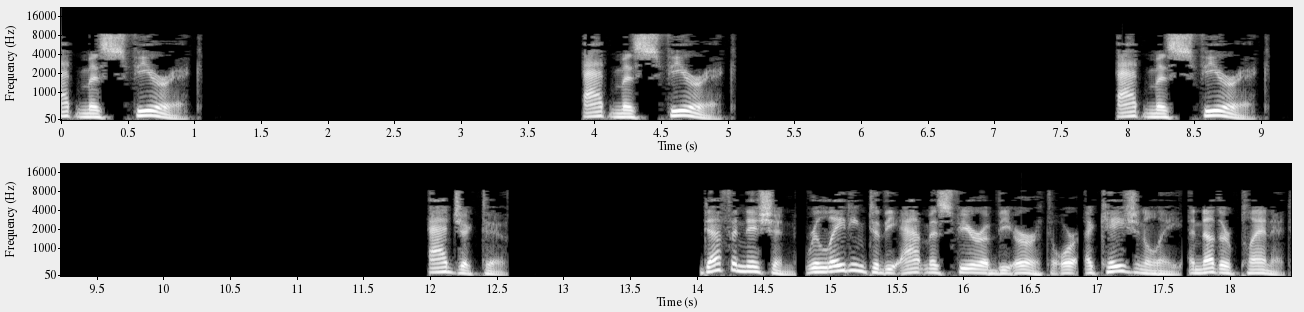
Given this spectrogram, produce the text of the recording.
Atmospheric. Atmospheric. Atmospheric. Adjective. Definition, relating to the atmosphere of the Earth or occasionally another planet.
